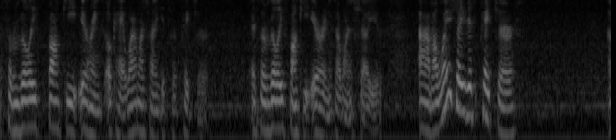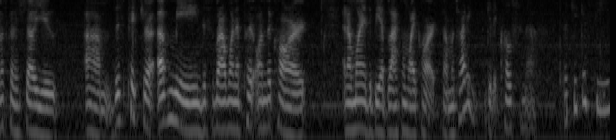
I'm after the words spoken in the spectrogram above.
some really funky earrings. Okay why am I trying to get to a picture? And some really funky earrings I want to show you. Um, I want to show you this picture. I'm just going to show you um, this picture of me. This is what I want to put on the card and I want it to be a black and white card. So I'm going to try to get it close enough that you can see.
